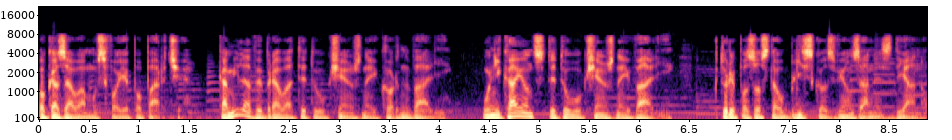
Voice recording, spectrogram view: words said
okazała mu swoje poparcie. Kamila wybrała tytuł księżnej Kornwalii, unikając tytułu księżnej Walii, który pozostał blisko związany z Dianą.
